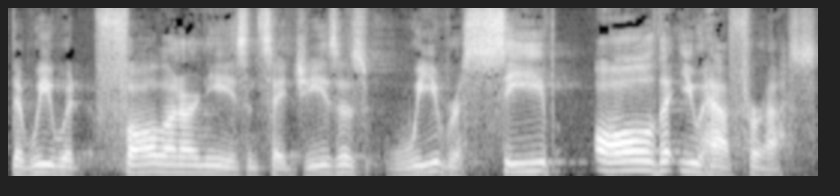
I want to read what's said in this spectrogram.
that we would fall on our knees and say, Jesus, we receive all that you have for us.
